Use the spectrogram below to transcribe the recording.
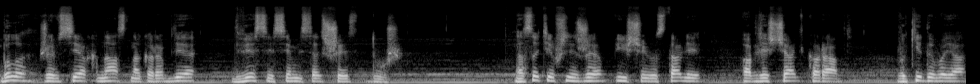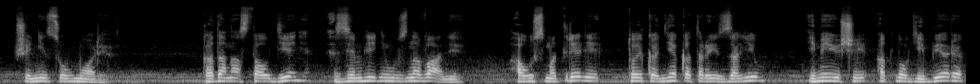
Было же всех нас на корабле 276 душ. Насытившись же пищей, стали облегчать корабль, выкидывая пшеницу в море. Когда настал день, земли не узнавали, а усмотрели только некоторые залив, имеющий отлогий берег,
